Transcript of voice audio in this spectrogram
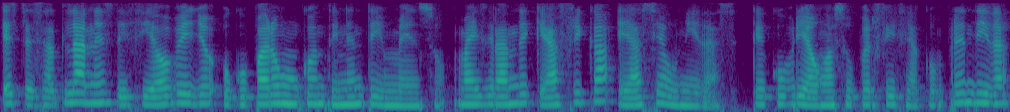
Estes atlanes, dicía o vello, ocuparon un continente inmenso, máis grande que África e Asia unidas, que cubría unha superficie comprendida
